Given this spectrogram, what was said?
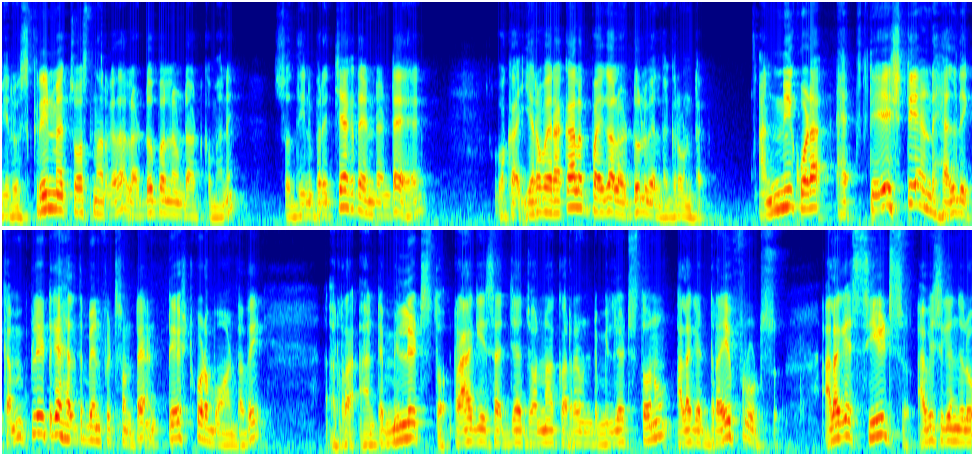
మీరు స్క్రీన్ మీద చూస్తున్నారు కదా లడ్డూపల్లెం డాట్ కామ్ అని. సో దీని ప్రత్యేకత ఏంటంటే ఒక ఇరవై రకాలకు పైగా లడ్డూలు వీళ్ళ దగ్గర ఉంటాయి. అన్నీ కూడా టేస్టీ అండ్ హెల్దీ కంప్లీట్గా హెల్త్ బెనిఫిట్స్ ఉంటాయి అండ్ టేస్ట్ కూడా బాగుంటుంది. అంటే మిల్లెట్స్తో రాగి సజ్జ జొన్న కర్ర వంటి మిల్లెట్స్తోనూ అలాగే డ్రై ఫ్రూట్స్ అలాగే సీడ్స్ అవిసి గింజలు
